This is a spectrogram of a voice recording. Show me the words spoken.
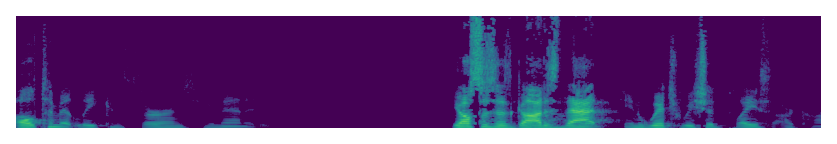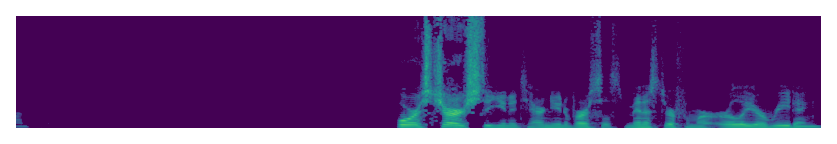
ultimately concerns humanity. He also says God is that in which we should place our confidence. Forrest Church, the Unitarian Universalist minister from our earlier reading,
